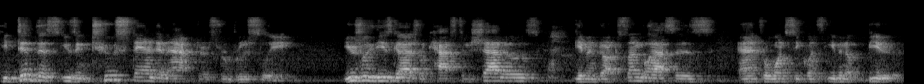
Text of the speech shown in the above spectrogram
He did this using two stand-in actors for Bruce Lee Usually these guys were cast in shadows, given dark sunglasses, and for one sequence, even a beard.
